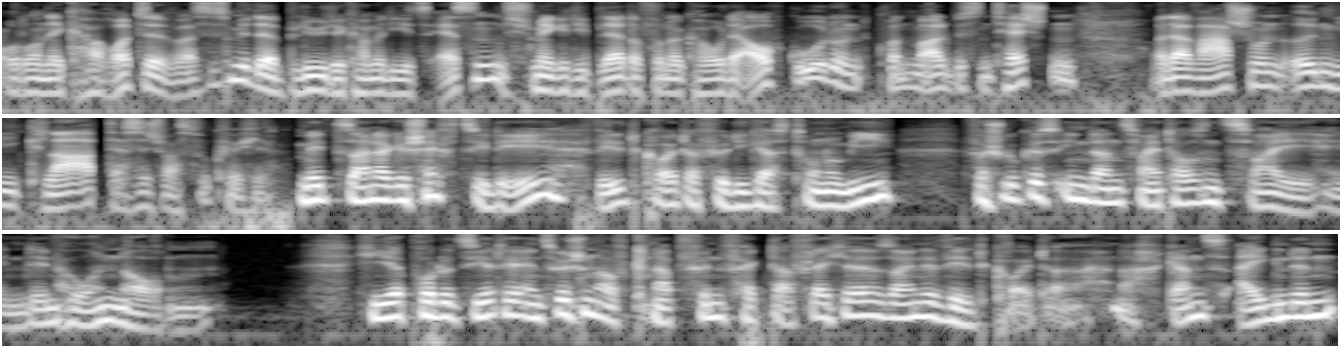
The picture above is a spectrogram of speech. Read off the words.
Oder eine Karotte, was ist mit der Blüte? Kann man die jetzt essen? Ich schmecke die Blätter von der Karotte auch gut und konnte mal ein bisschen testen. Und da war schon irgendwie klar, das ist was für Köche. Mit seiner Geschäftsidee, Wildkräuter für die Gastronomie, verschlug es ihn dann 2002 in den hohen Norden. Hier produziert er inzwischen auf knapp fünf Hektar Fläche seine Wildkräuter nach ganz eigenen,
